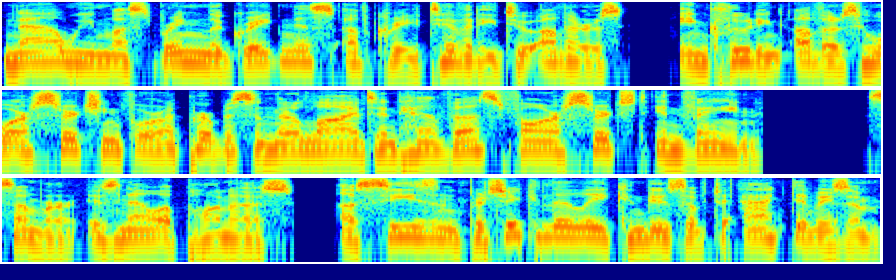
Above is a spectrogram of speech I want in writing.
Now we must bring the greatness of creativity to others, including others who are searching for a purpose in their lives and have thus far searched in vain. Summer is now upon us, a season particularly conducive to activism.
